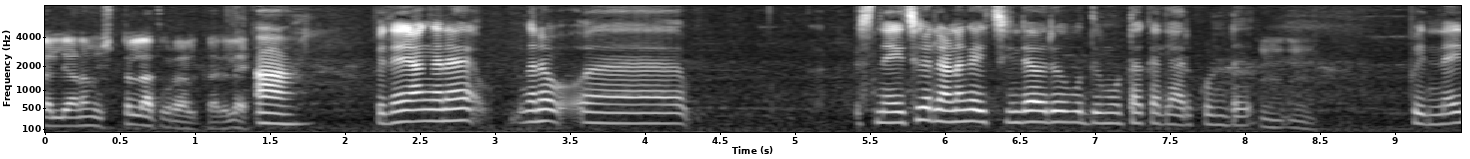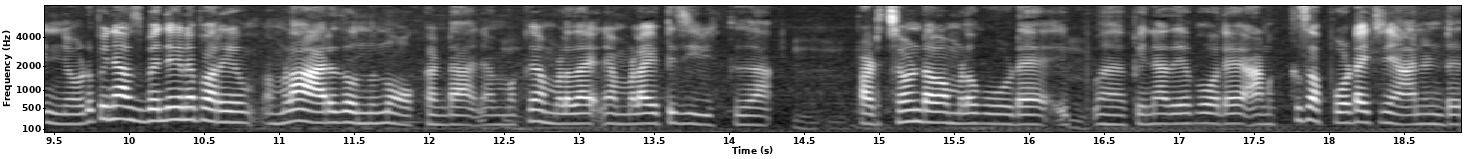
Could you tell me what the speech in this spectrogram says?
കല്യാണം ഇഷ്ടമല്ലാത്ത കുറേ ആൾക്കാർ അല്ലേ? ആ. പിന്നെ ഞാൻ അങ്ങനെ ഇങ്ങനെ സ്നേഹിച്ച് കല്യാണം കഴിച്ചതിന്റെ ഒരു ബുദ്ധിമുട്ടൊക്കെ എല്ലാവർക്കും ഉണ്ട്. പിന്നെ എന്നോട് പിന്നെ ഹസ്ബൻഡ് ഇങ്ങനെ പറയും നമ്മൾ ആരതൊന്നും നോക്കണ്ട. നമുക്ക് നമ്മളതായി നമ്മളായിട്ട് ജീവിക്കുക. പഠിച്ചോണ്ടാവും നമ്മളെ കൂടെ. പിന്നെ അതേപോലെ അനക്ക് സപ്പോർട്ടായിട്ട് ഞാനുണ്ട്.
